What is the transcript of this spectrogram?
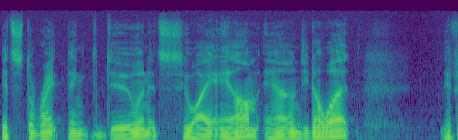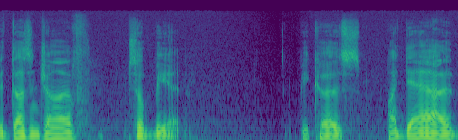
it's the right thing to do and it's who I am. And you know what? If it doesn't jive, so be it. Because my dad,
